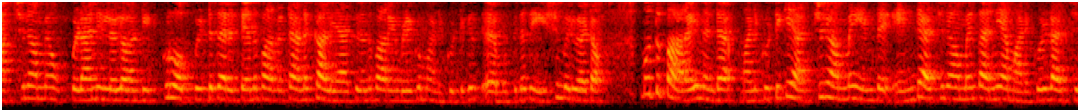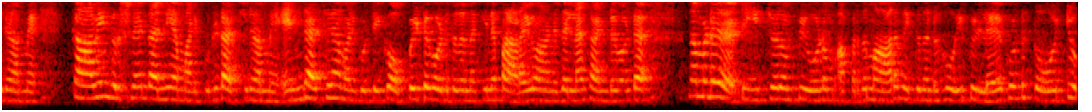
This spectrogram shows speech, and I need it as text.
അച്ഛനും അമ്മയും ഒപ്പിടാനില്ലല്ലോ അതുകൊണ്ട് ഇക്രു ഒപ്പിട്ട് തരട്ടെ എന്ന് പറഞ്ഞിട്ടാണ് കളിയാക്കുന്നതെന്ന് പറയുമ്പോഴേക്കും മണിക്കുട്ടിക്ക് ഏ, മുത്തിന്റെ ദേഷ്യം വരും കേട്ടോ. മുത്ത് പറയുന്നുണ്ട് മണിക്കുട്ടിക്ക് അച്ഛനും അമ്മയും ഉണ്ട്. എന്റെ അച്ഛനും അമ്മയും തന്നെയാണ് മണിക്കുട്ടിയുടെ അച്ഛനും അമ്മയും. കാവ്യം കൃഷ്ണൻ തന്നെയാണ് മണിക്കുട്ടിയുടെ അച്ഛനും അമ്മയും. എന്റെ അച്ഛനാണ് മണിക്കുട്ടിക്ക് ഒപ്പിട്ട് കൊടുത്തത് എന്നൊക്കെ ഇങ്ങനെ പറയുവാണ്. ഇതെല്ലാം കണ്ടുകൊണ്ട് നമ്മുടെ ടീച്ചറും പ്യൂണും അപ്പുറത്ത് മാറി നിൽക്കുന്നുണ്ട്. ഹോ ഈ പിള്ളേരെ കൊണ്ട് തോറ്റു.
